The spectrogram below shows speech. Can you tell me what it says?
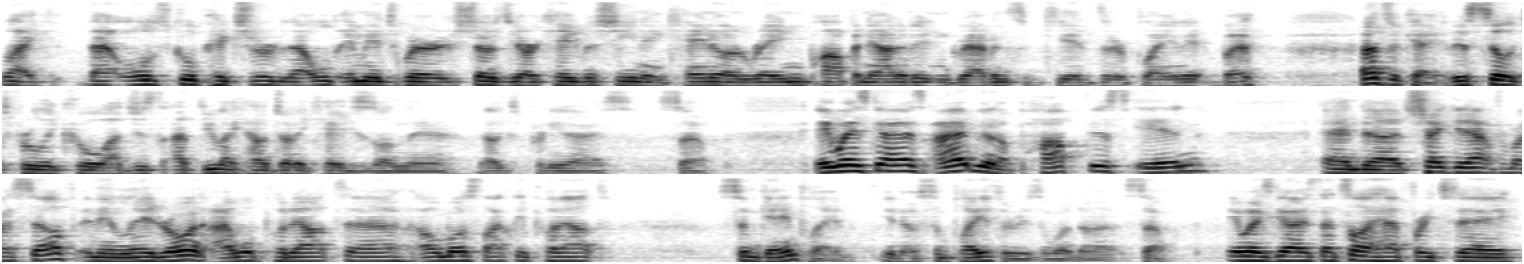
like that old school picture, that old image where it shows the arcade machine and Kano and Raiden popping out of it and grabbing some kids that are playing it. But that's okay. This still looks really cool. I just, I do like how Johnny Cage is on there. That looks pretty nice. So anyways, guys, I'm going to pop this in and uh, check it out for myself. And then later on, I will put out, uh, I'll most likely put out some gameplay, you know, some playthroughs and whatnot. So anyways, guys, that's all I have for you today.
